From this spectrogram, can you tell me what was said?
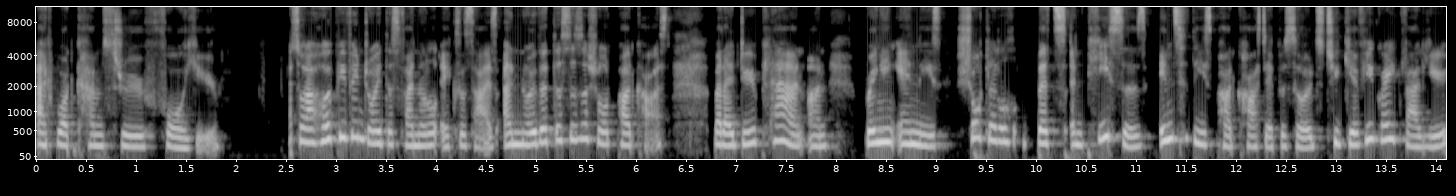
at what comes through for you. So, I hope you've enjoyed this fun little exercise. I know that this is a short podcast, but I do plan on bringing in these short little bits and pieces into these podcast episodes to give you great value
